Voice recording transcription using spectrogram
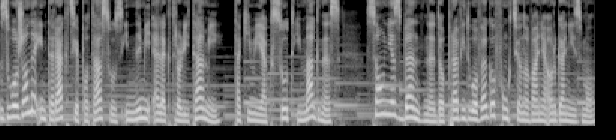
Złożone interakcje potasu z innymi elektrolitami, takimi jak sód i magnez, są niezbędne do prawidłowego funkcjonowania organizmu.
